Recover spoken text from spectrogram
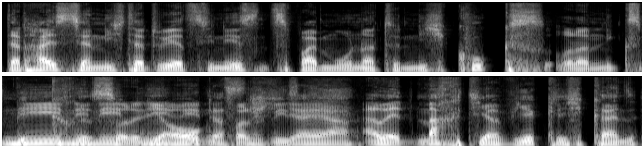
Das heißt ja nicht, dass du jetzt die nächsten zwei Monate nicht guckst oder nichts mitkriegst oder die Augen verschließt. Ja, ja. Aber es macht ja wirklich keinen Sinn.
